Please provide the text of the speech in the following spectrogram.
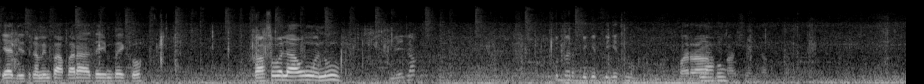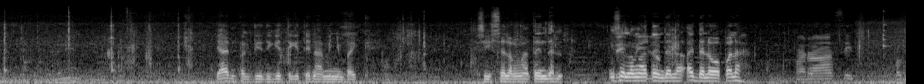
Yeah, dito namin paparada yung bike ko. Kaso wala akong ano. May lock. Ito bar, dikit-dikit mo. Wala Para akong- kasyon lock. Yan, pagdidikit-dikitin namin yung bike. Kasi isa lang natin dala. Isa lang natin dala. Ay, dalawa pala. Para safe. Pag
